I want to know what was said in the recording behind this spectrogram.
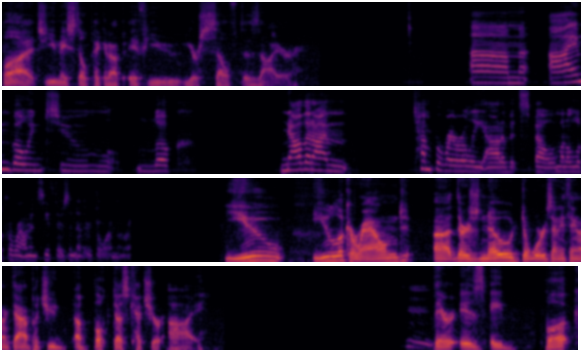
But you may still pick it up if you yourself desire. Um, I'm going to look now that I'm temporarily out of its spell. I'm gonna look around and see if there's another door in the room. you you look around uh there's no doors anything like that but you a book does catch your eye Hmm. there is a book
